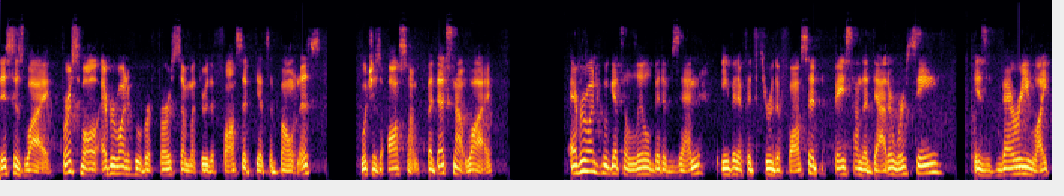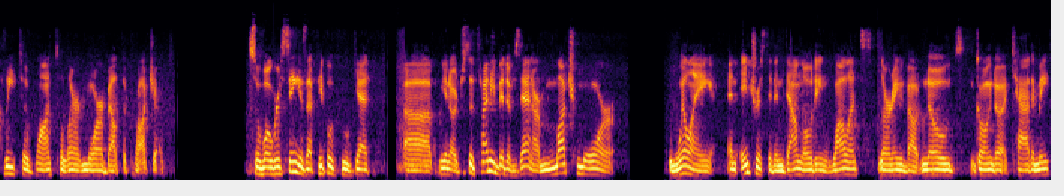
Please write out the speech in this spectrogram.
this is why. First of all, everyone who refers someone through the faucet gets a bonus, which is awesome. But that's not why. Everyone who gets a little bit of Zen, even if it's through the faucet, based on the data we're seeing, is very likely to want to learn more about the project. So what we're seeing is that people who get, uh, you know, just a tiny bit of Zen are much more willing and interested in downloading wallets, learning about nodes, going to academy.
